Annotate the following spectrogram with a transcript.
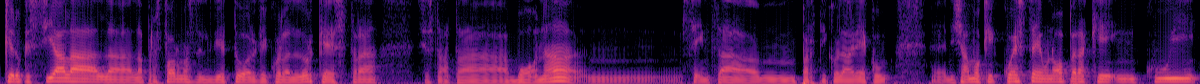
credo che sia la, la, la, performance del direttore che quella dell'orchestra sia stata buona, mm, senza mm, particolari. Ecco, eh, diciamo che questa è un'opera che, in cui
